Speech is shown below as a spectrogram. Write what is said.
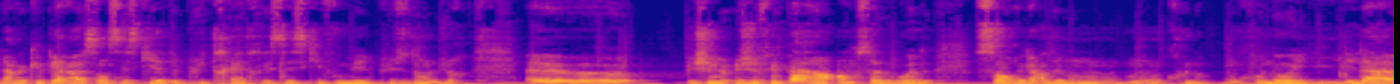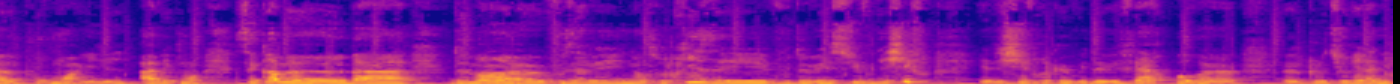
La récupération, c'est ce qui est de plus traître et c'est ce qui vous met le plus dans le dur. Euh, je, fais pas un, seul wood sans regarder mon, chrono. Mon chrono, il, est là pour moi, il est avec moi. C'est comme, euh, bah, demain, euh, vous avez une entreprise et vous devez suivre des chiffres il y a des chiffres que vous devez faire pour euh, euh, clôturer l'année.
